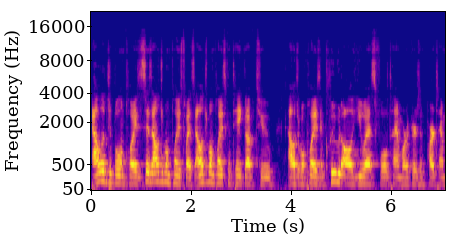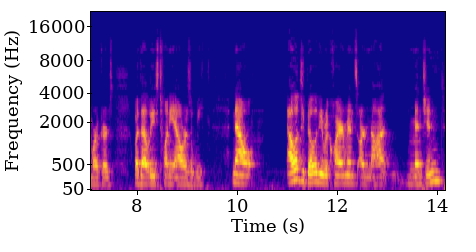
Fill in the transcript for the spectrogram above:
eligible employees. It says eligible employees twice. Eligible employees can take up to eligible employees include all U.S. full time workers and part time workers with at least 20 hours a week. Now, eligibility requirements are not mentioned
